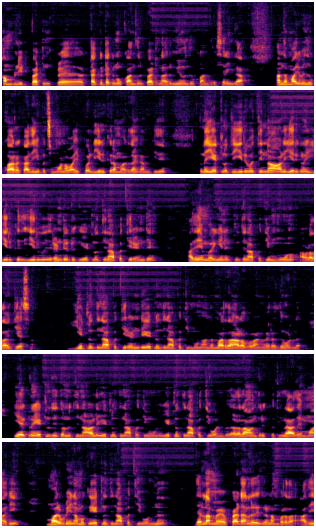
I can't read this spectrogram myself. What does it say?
கம்ப்ளீட் பேட்டர்ன் டக்கு டக்குன்னு உட்காந்துரு பேட்டர்ன் அருமையாக வந்து உட்காந்துரு சரிங்களா? அந்த மாதிரி வந்து உட்காரக்கு அதிகபட்சமான வாய்ப்புகள் இருக்கிற மாதிரி தான் காமிக்குது. ஏன்னா எட்நூற்றி இருபத்தி நாலு ஏற்கனவே இருக்குது. இருபது ரெண்டு இருக்குது எட்நூற்றி நாற்பத்தி ரெண்டு அதே மாதிரி இங்கே எட்நூற்றி நாற்பத்தி மூணு. அவ்வளோதான் வித்தியாசம். எட்நூற்றி நாற்பத்தி ரெண்டு எட்நூற்றி நாற்பத்தி மூணு. அந்த மாதிரி தான் ஆட போகிறாங்க வேறு எதுவும் இல்லை. ஏற்கனவே எட்நூற்றி தொண்ணூற்றி நாலு எட்நூற்றி நாற்பத்தி மூணு எட்நூற்றி நாற்பத்தி ஒன்பது அதெல்லாம் வந்திருக்கு பார்த்தீங்களா? அதே மாதிரி மறுபடியும் நமக்கு எட்நூற்றி நாற்பத்தி ஒன்று. இதெல்லாம் மே பேட்டர்னில் இருக்கிற நம்பர் தான். அதே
